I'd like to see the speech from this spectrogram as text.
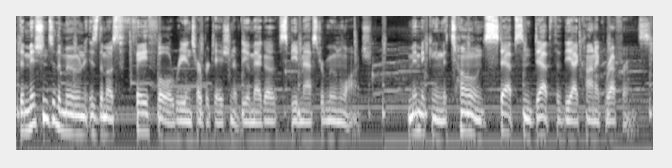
the mission to the moon is the most faithful reinterpretation of the Omega Speedmaster Moonwatch, mimicking the tone, steps, and depth of the iconic reference.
